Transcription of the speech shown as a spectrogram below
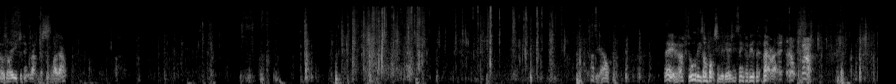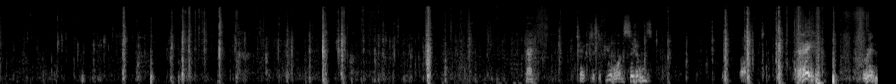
I'll let you that slide out. Bloody hell. There, after all these unboxing videos, you think I did that right now. Okay, take just a few more decisions. Oh. Hey, we're in.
